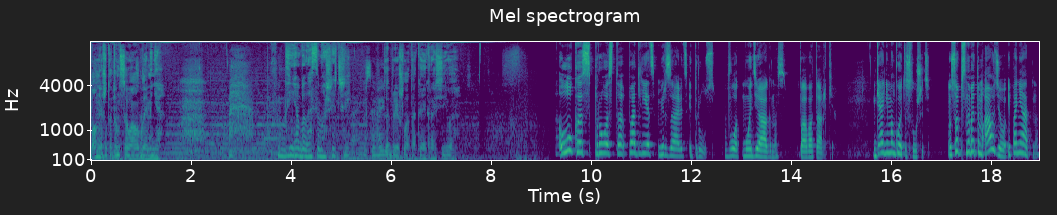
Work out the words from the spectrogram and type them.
Помнишь, что танцевал для меня? Я была сумасшедшей. Ты пришла такая красивая. Лукас просто подлец, мерзавец и трус. Вот мой диагноз по аватарке. Я не могу это слушать. Но, собственно, в этом аудио и понятно,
